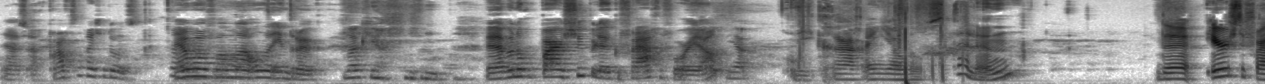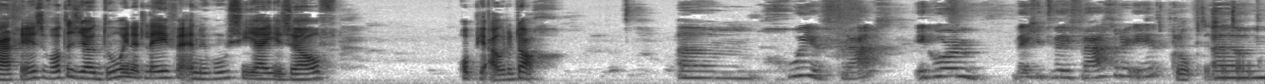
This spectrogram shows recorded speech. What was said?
Ja, het is echt prachtig wat je doet. Helemaal van eh, onder de indruk. Dank je. We hebben nog een paar superleuke vragen voor jou. Ja. Die ik graag aan jou wil stellen. De eerste vraag is: wat is jouw doel in het leven en hoe zie jij jezelf op je oude dag? Ehm goeie vraag. Ik hoor beetje twee vragen erin. Klopt, is dat ook. Ehm,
